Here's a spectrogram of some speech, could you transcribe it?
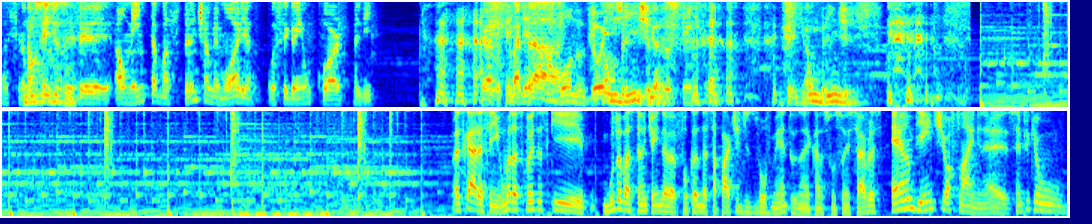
Assim, não, não sei dizer. Você aumenta bastante a memória, você ganha um core ali. Você vai pra é um bônus. Dois é um brinde, né? assim. é um brinde. Mas, cara, assim, uma das coisas que muda bastante ainda, focando nessa parte de desenvolvimento, né, com as funções serverless, é ambiente offline, né? Sempre que eu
